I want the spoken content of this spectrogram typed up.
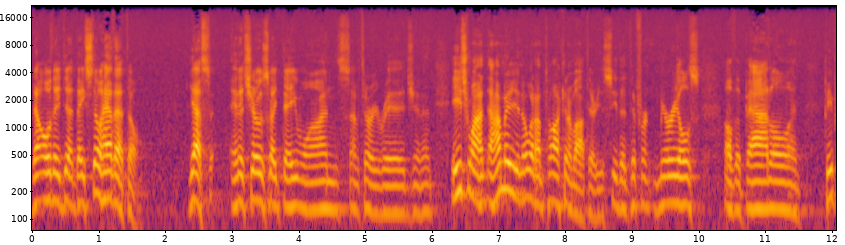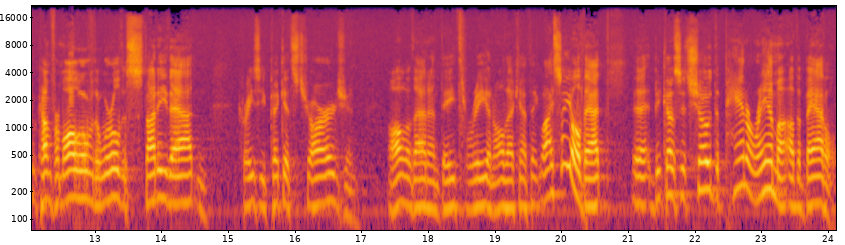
The, oh, they did. They still have that, though. Yes, and it shows like day one, Cemetery Ridge, and then each one. How many of you know what I'm talking about there? You see the different murals of the battle, and people come from all over the world to study that, and Crazy Pickett's charge, and all of that on day three, and all that kind of thing. Well, I say all that uh, because it showed the panorama of the battle.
